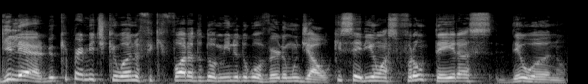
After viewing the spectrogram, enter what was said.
Guilherme, o que permite que o ano fique fora do domínio do governo mundial? O que seriam as fronteiras de ano?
